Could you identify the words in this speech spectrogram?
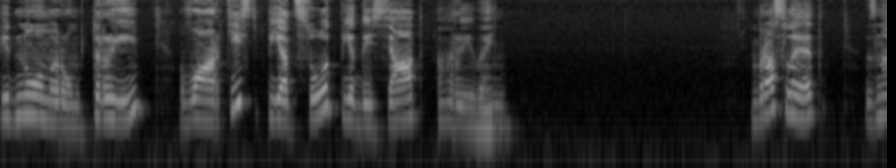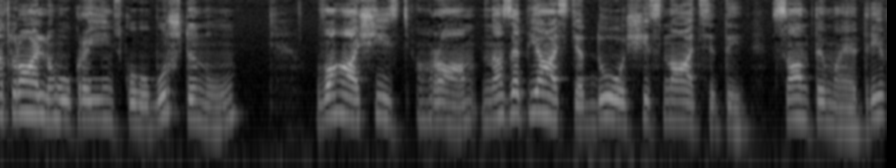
Під номером 3 вартість 550 гривень. Браслет з натурального українського бурштину. Вага 6 грам, на зап'ястя до 16 сантиметрів,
